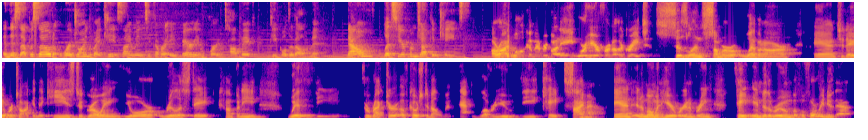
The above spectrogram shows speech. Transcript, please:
In this episode, we're joined by Kate Simon to cover a very important topic people development. Now, let's hear from Jeff and Kate. All right, welcome everybody. We're here for another great sizzling summer webinar. And today we're talking the keys to growing your real estate company with the director of coach development at Glover U, the Kate Simon. And in a moment here, we're going to bring Kate into the room. But before we do that,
